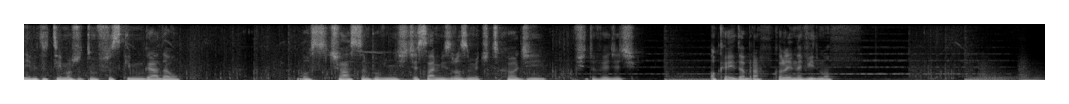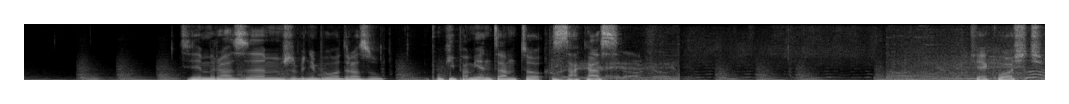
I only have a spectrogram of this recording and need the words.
nie będę tutaj może o tym wszystkim gadał, bo z czasem powinniście sami zrozumieć, o co chodzi i się dowiedzieć. Okej, dobra, kolejne widmo. Tym razem, żeby nie było od razu, póki pamiętam, to zakaz. Ciekłość.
